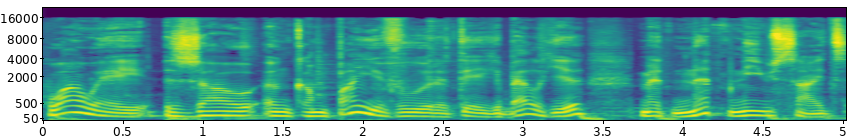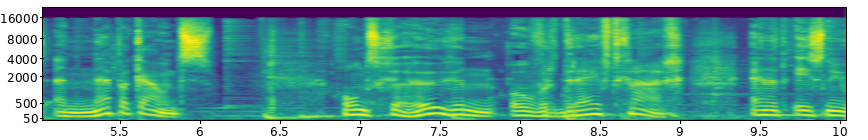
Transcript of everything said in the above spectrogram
Huawei zou een campagne voeren tegen België met nepnieuwsites en nepaccounts. Ons geheugen overdrijft graag en het is nu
